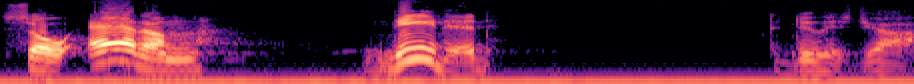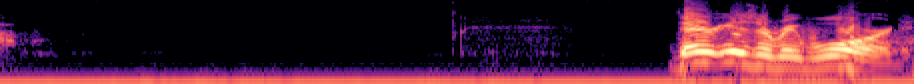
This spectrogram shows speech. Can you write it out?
So Adam needed to do his job. There is a reward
